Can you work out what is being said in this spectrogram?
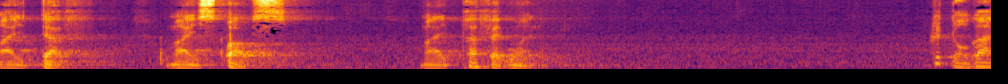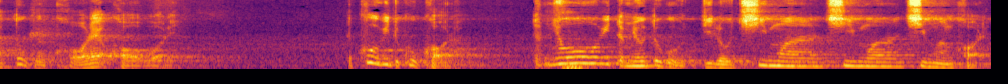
my dove my spouse my perfect one ခရစ်တော်ကသူ့ကိုခေါ်တဲ့ခေါ်ပေါ်တယ်တခုပြီးတခုခေါ်တာ တမျိုးပြီးတမျိုးသူ့ကိုဒီလိုချီးမွမ်းချီးမွမ်းချီးမွမ်းခေါ်တယ်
